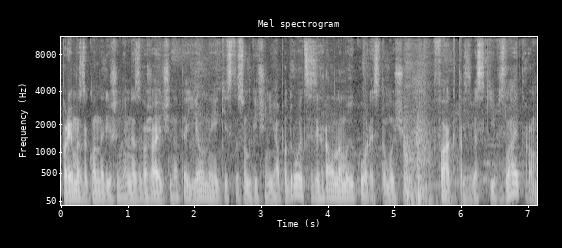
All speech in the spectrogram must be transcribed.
прийме законне рішення, незважаючи на те, є у неї якісь стосунки чи ні. А по-друге, це зіграло на мою користь, тому що факт зв'язків з лайтером,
